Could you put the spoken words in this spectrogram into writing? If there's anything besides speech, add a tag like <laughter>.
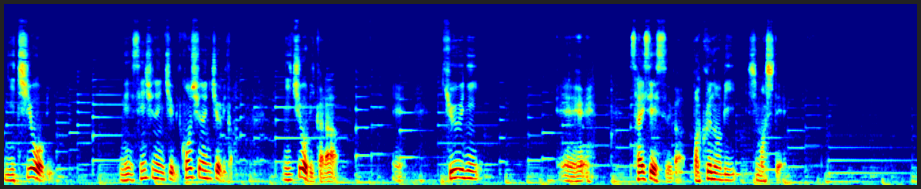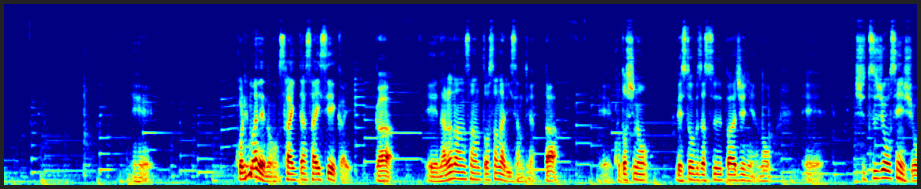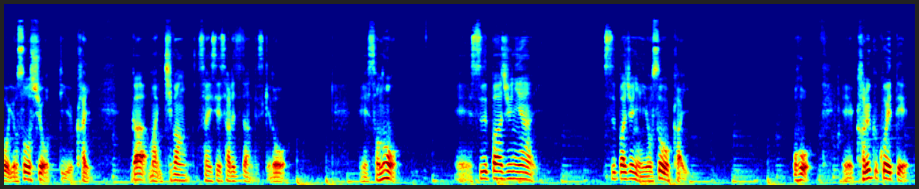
日曜日、ね、先週の日曜日、今週の日曜日か。日曜日から、えー、急に、えー、再生数が爆伸びしまして、えー、これまでの最多再生回が、えー、奈良南さんとサナリーさんとやった、えー、今年のベスト・オブ・ザ・スーパージュニアの、えー、出場選手を予想しようっていう回が、まあ、一番再生されてたんですけど、えー、その、えー、スーパージュニアスーパージュニア予想回を、えー、軽く超えて、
